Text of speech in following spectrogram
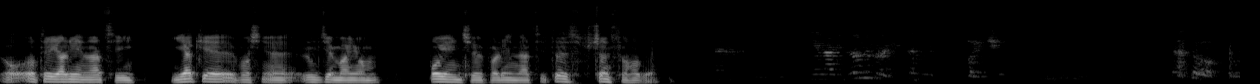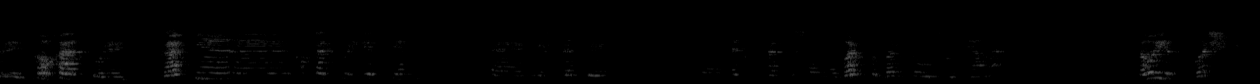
o, o tej alienacji, jakie właśnie ludzie mają pojęcie w alienacji. To jest w Częstochowie. Znienawidzonym rodzicem jest ojciec. Tato, który kocha, który pragnie e, kontaktu z dzieckiem. E, niestety e, te kontakty są mu bardzo, bardzo utrudniane. I to jest właśnie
